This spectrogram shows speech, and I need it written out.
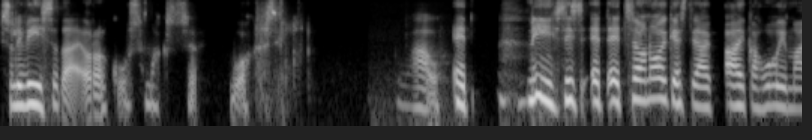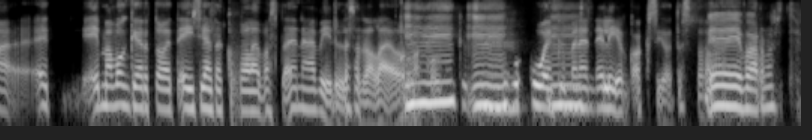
Se oli 500 euroa kuussa maksu se vuokra silloin. Wow. Et, niin, siis et, et se on oikeasti aika huima. Et, ei mä voin kertoa, että ei sieltä Kalevasta enää 500 eurolla mm, 64 mm, kaksioita Ei varmasti,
